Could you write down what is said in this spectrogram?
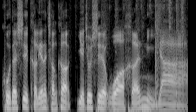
苦的是可怜的乘客，也就是我和你呀。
